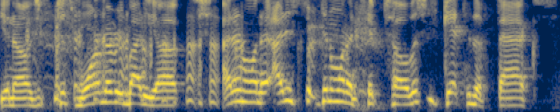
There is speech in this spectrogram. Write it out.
You know, just just warm everybody up. I didn't want to. I just didn't want to tiptoe. Let's just get to the facts.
